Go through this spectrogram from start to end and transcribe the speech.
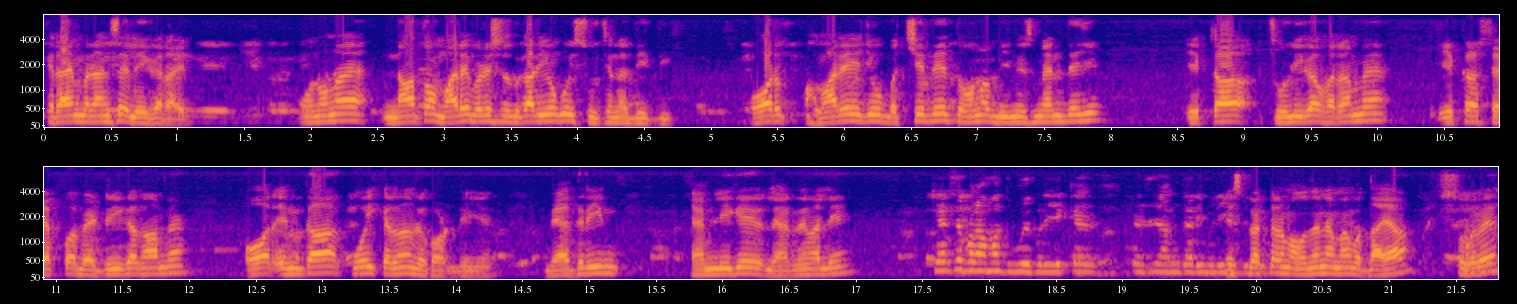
क्राइम ब्रांच से लेकर आए। उन्होंने ना तो हमारे वरिष्ठ अधिकारियों को सूचना दी थी और हमारे जो बच्चे थे, दोनों बिजनेसमैन थे ये एक का चूड़ी का फर्म है, एक का सैफ का बैटरी का काम है और इनका कोई क्रिमिनल रिकॉर्ड नहीं है। बेहतरीन फैमिली के रहने वाले हैं। कैसे बरामद हुए फिर ये? कैसे जानकारी मिली? इंस्पेक्टर महोदय ने हमें बताया सुबह।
